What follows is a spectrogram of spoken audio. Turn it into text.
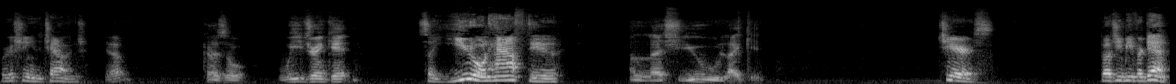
We're issuing the challenge, Yep. Because we drink it so you don't have to. unless you like it. Cheers, Belching Beaver Den.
